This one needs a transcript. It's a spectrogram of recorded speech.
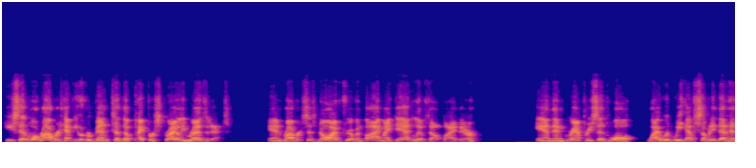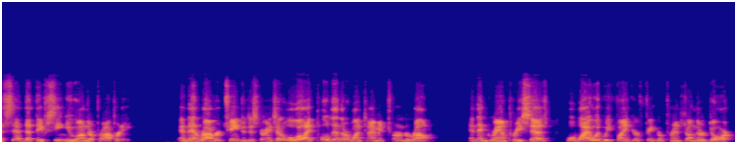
He said, Well, Robert, have you ever been to the Piper Streyle residence? And Robert says, No, I've driven by. My dad lives out by there. And then Grandpré says, Well, why would we have somebody that has said that they've seen you on their property? And then Robert changes his story and said, Oh, well, I pulled in there one time and turned around. And then Grandpré says, Well, why would we find your fingerprints on their door?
